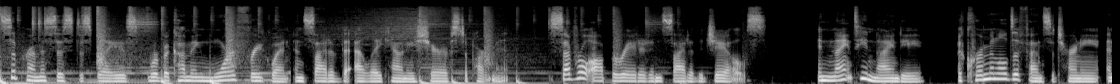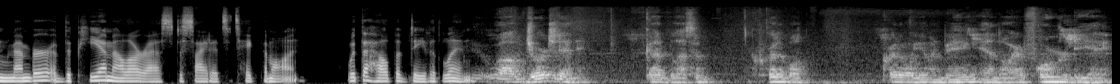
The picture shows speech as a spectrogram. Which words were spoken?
supremacist displays were becoming more frequent inside of the LA County Sheriff's Department. Several operated inside of the jails. In 1990, a criminal defense attorney and member of the PMLRS decided to take them on, with the help of David Lynn. Well, George Denny, God bless him, incredible, incredible human being and lawyer, former DA.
